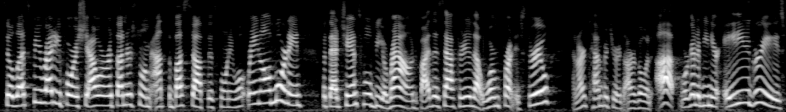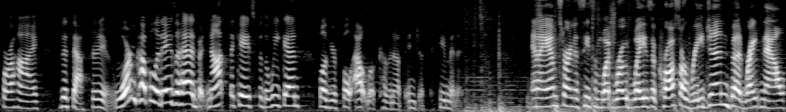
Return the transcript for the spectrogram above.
So let's be ready for a shower or thunderstorm at the bus stop this morning. Won't rain all morning, but that chance will be around. By this afternoon, that warm front is through and our temperatures are going up. We're going to be near 80 degrees for a high this afternoon. Warm couple of days ahead, but not the case for the weekend. We'll have your full outlook coming up in just a few minutes. And I am starting to see some wet roadways across our region, but right now,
